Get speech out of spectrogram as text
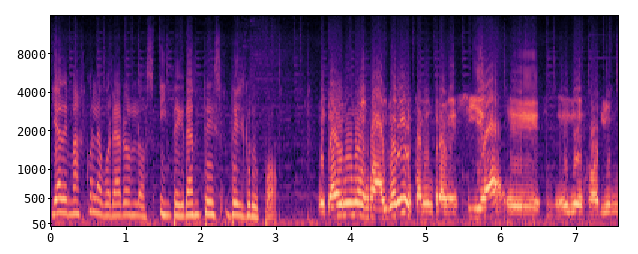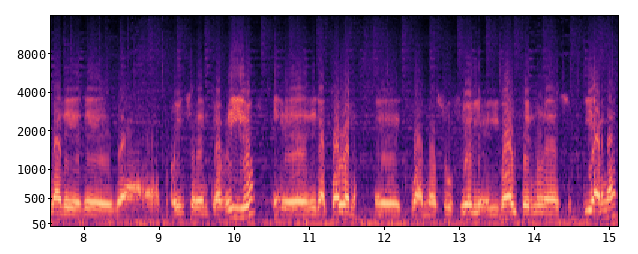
y además colaboraron los integrantes del grupo. Están en uno de los albergues, están en travesía, eh, ella es oriunda de, la provincia de Entre Ríos, eh, de la cual, eh, cuando sufrió el, golpe en una de sus piernas,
